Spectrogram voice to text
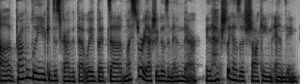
Uh, probably you could describe it that way, but uh, my story actually doesn't end there. It actually has a shocking ending.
